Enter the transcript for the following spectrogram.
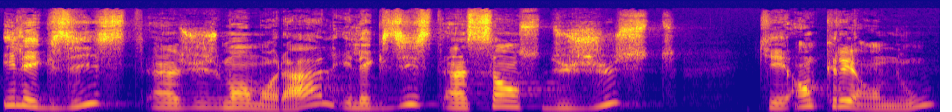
il existe un jugement moral, il existe un sens du juste qui est ancré en nous,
